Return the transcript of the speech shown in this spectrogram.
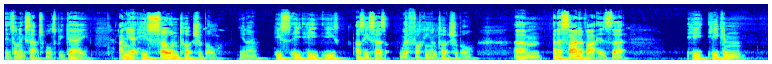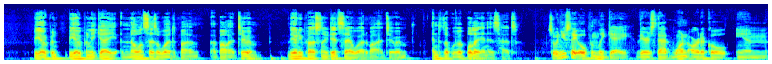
it's unacceptable to be gay, and yet he's so untouchable. You know, he's he he, he as he says, we're fucking untouchable. Um, and a sign of that is that he he can be open be openly gay, and no one says a word about him, about it to him. The only person who did say a word about it to him ended up with a bullet in his head. So when you say openly gay, there's that one article in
